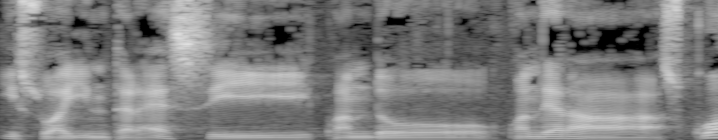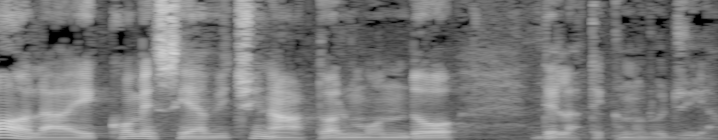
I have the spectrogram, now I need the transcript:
i suoi interessi quando, quando, era a scuola e come si è avvicinato al mondo della tecnologia.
